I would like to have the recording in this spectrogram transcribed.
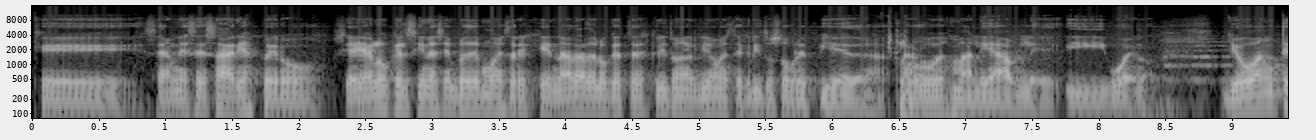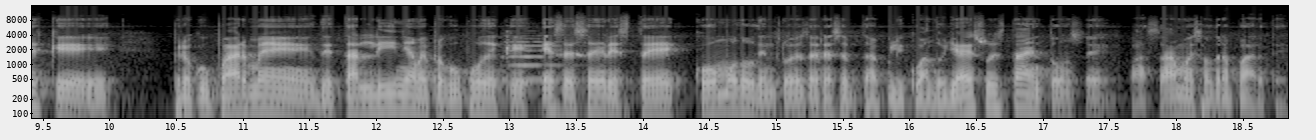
que sean necesarias, pero si hay algo que el cine siempre demuestra es que nada de lo que está escrito en el guion está escrito sobre piedra, Claro. todo es maleable y bueno, yo antes que preocuparme de tal línea, me preocupo de que ese ser esté cómodo dentro de ese receptáculo y cuando ya eso está, entonces pasamos a esa otra parte.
